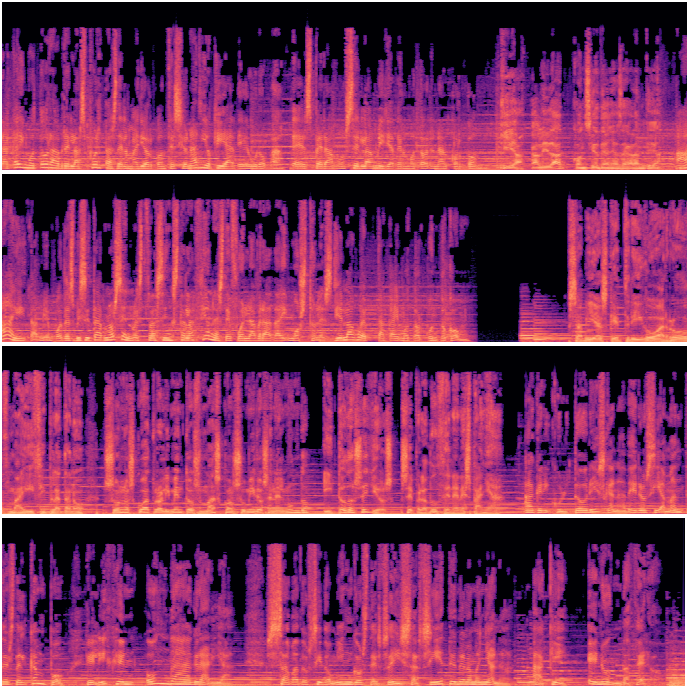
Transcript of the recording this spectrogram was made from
Takai Motor abre las puertas del mayor concesionario Kia de Europa. Te esperamos en la milla del motor en Alcorcón. Kia, calidad con 7 años de garantía. Ah, y también puedes visitarnos en nuestras instalaciones de Fuenlabrada y Móstoles y en la web takaimotor.com. ¿Sabías que trigo, arroz, maíz y plátano son los cuatro alimentos más consumidos en el mundo? Y todos ellos se producen en España. Agricultores, ganaderos y amantes del campo eligen Onda Agraria. Sábados y domingos de 6 a 7 de la mañana, aquí en Onda Cero.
